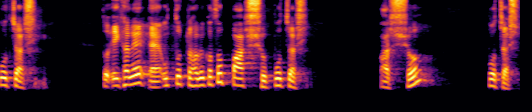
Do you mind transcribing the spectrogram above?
পঁচাশি। তো এখানে উত্তরটা হবে কত? পাঁচশো পঁচাশি। পাঁচশো পঁচাশি।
